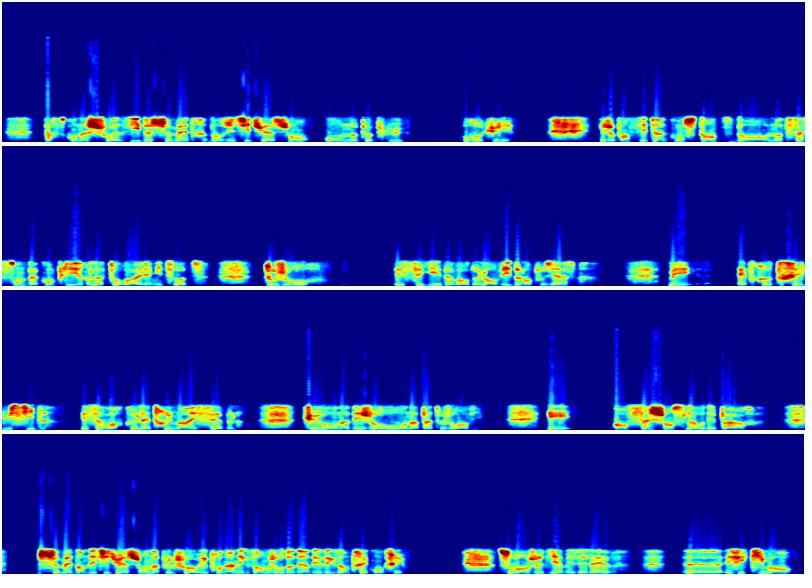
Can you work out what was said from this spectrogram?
parce qu'on a choisi de se mettre dans une situation où on ne peut plus reculer. Et je pense que c'est une constante dans notre façon d'accomplir la Torah et les mitzvot. Toujours essayer d'avoir de l'envie, de l'enthousiasme, mais être très lucide et savoir que l'être humain est faible, qu'on a des jours où on n'a pas toujours envie. Et en sachant cela au départ, se mettre dans des situations où on n'a plus le choix. Et prenez un exemple, je vais vous donner un des exemples très concrets. Souvent, je dis à mes élèves, euh, effectivement,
